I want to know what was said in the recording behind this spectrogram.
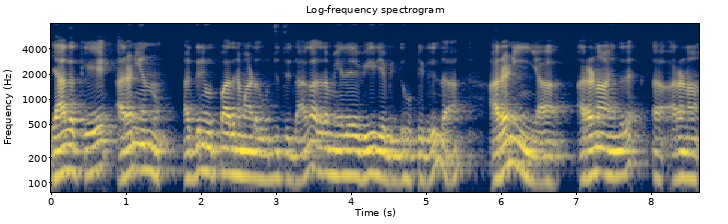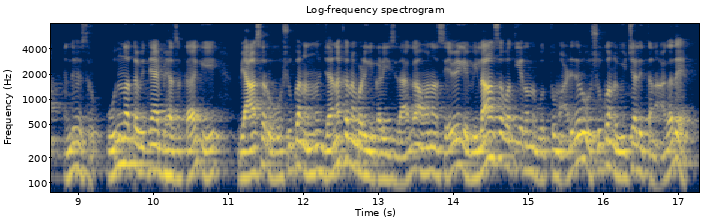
ಯಾಗಕ್ಕೆ ಅರಣಿಯನ್ನು, ಅಗ್ನಿ ಉತ್ಪಾದನೆ ಮಾಡಲು ಉಜ್ಜುತ್ತಿದ್ದಾಗ ಅದರ ಮೇಲೆ ವೀರ್ಯ ಬಿದ್ದು ಹುಟ್ಟಿದ್ರಿಂದ ಅರಣೀಯ ಅರಣ ಎಂದರೆ ಅರಣ ಎಂದು ಹೆಸರು. ಉನ್ನತ ವಿದ್ಯಾಭ್ಯಾಸಕ್ಕಾಗಿ ವ್ಯಾಸರು ಶುಕನನ್ನು ಜನಕನ ಬಳಿಗೆ ಕಳುಹಿಸಿದಾಗ ಅವನ ಸೇವೆಗೆ ವಿಲಾಸವತಿಯರನ್ನು ಗೊತ್ತು ಮಾಡಿದರೂ ಶುಕನು ವಿಚಲಿತನಾಗದೆ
